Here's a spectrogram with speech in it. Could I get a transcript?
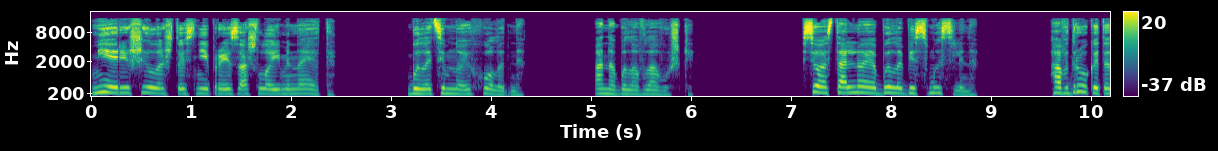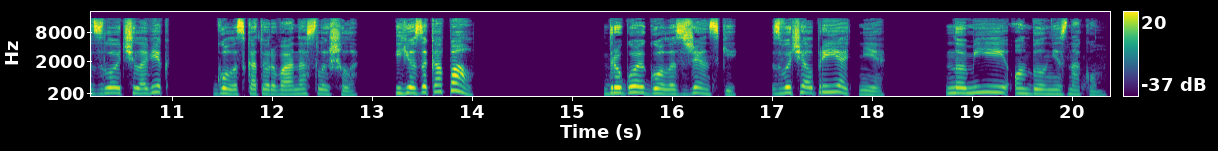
Мия решила, что с ней произошло именно это. Было темно и холодно. Она была в ловушке. Все остальное было бессмысленно. А вдруг этот злой человек, голос которого она слышала, ее закопал. Другой голос, женский, звучал приятнее, но Мии он был незнаком.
